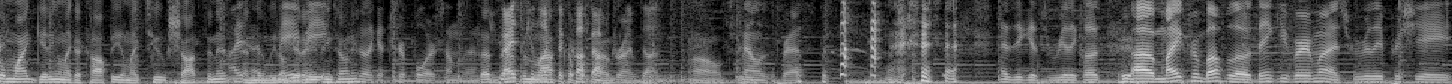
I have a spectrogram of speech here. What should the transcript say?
Uncle Mike getting like a coffee and like two shots in it, I- and then we don't maybe get anything, Tony? It's like a triple or something. That- You That's guys been can lick last the couple cup after times. I'm done. oh, smell his breath as he gets really close. Yeah. Uh, Mike from Buffalo, thank you very much. We really appreciate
